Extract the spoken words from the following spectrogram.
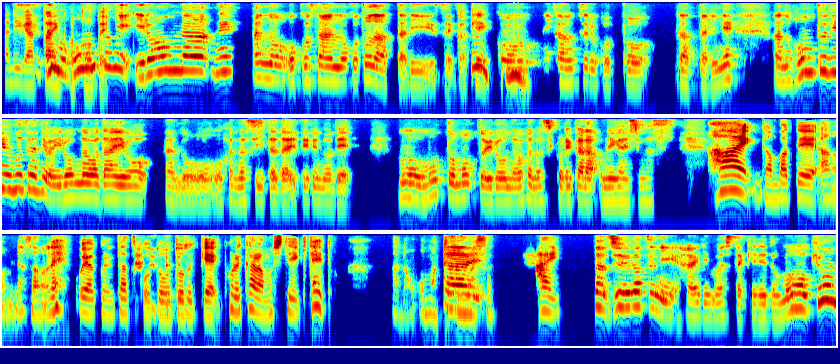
ありがたでもいことで本当。にいろんなね、あの、お子さんのことだったり、それから結うんうん婚に関することだったりね、あの、本当に小野さんにはいろんな話題を、あの、お話しいただいているので、もうもっともっといろんなお話これからお願いします。はい。頑張って、あの、皆さんのね、お役に立つことをお届け、これからもしていきたいと、あの、思っております。はい。さあ、10月に入りましたけれども、今日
